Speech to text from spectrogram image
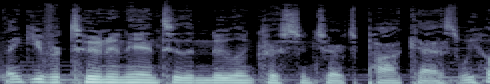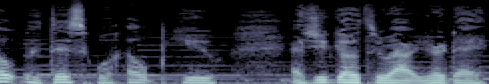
Thank you for tuning in to the Newland Christian Church podcast. We hope that this will help you as you go throughout your day.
